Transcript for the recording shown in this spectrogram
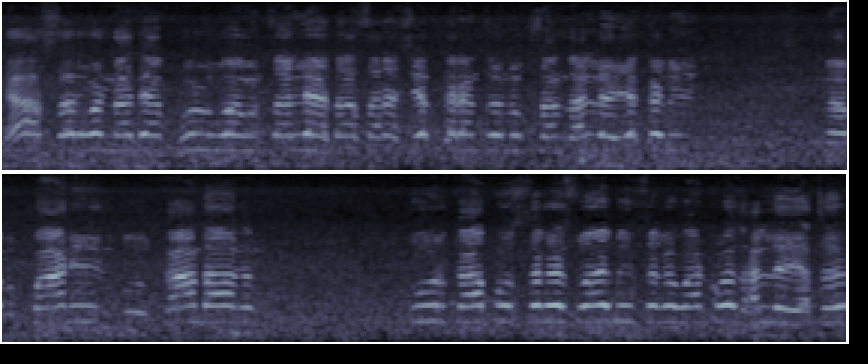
ह्या सर्व नद्या फुल चालल्या आहेत साऱ्या शेतकऱ्यांचं नुकसान झालं एक बी अ, पाणी कांदा तूर कापूस जमीन सगळं वाटोळं झालंय. याचं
